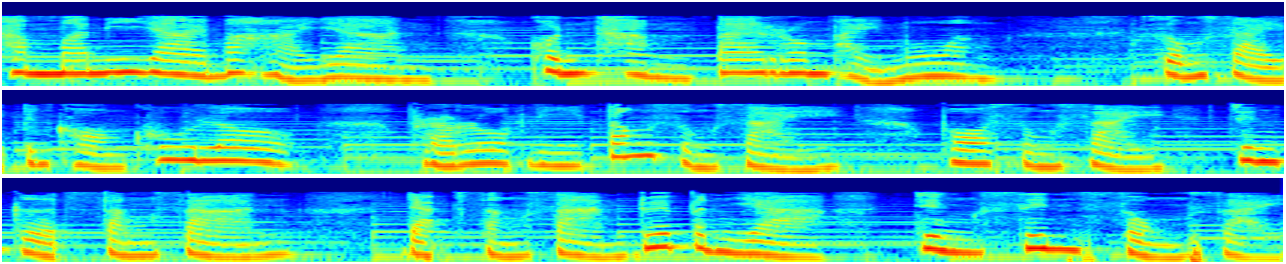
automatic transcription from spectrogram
ธรรมนิยายมหายาน คนทำใต้ร่มไผ่ม่วง สงสัยเป็นของคู่โลก เพราะโลกนี้ต้องสงสัย พอสงสัยจึงเกิดสังสาร ดับสังสารด้วยปัญญาจึงสิ้นสงสัย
